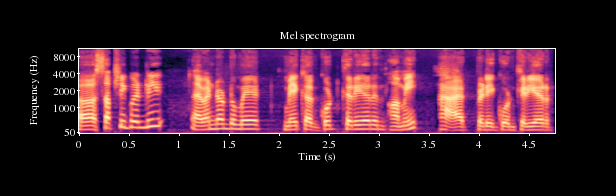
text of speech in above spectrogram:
Uh, subsequently, I went on to make, make a good career in army. I had pretty good career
